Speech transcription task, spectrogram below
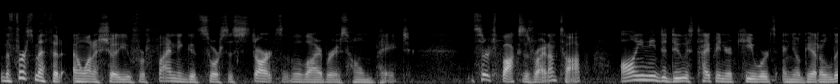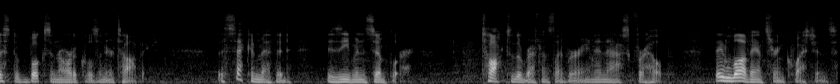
the first method I want to show you for finding good sources starts at the library's homepage. The search box is right on top. All you need to do is type in your keywords and you'll get a list of books and articles on your topic. The second method is even simpler. Talk to the reference librarian and ask for help. They love answering questions.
